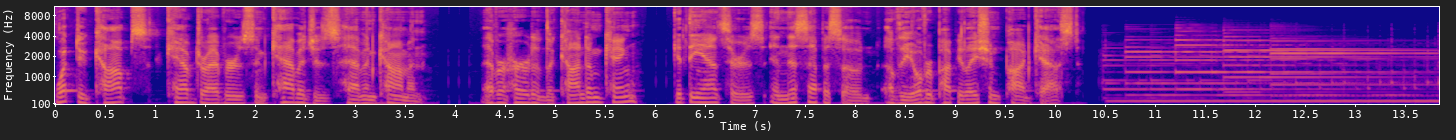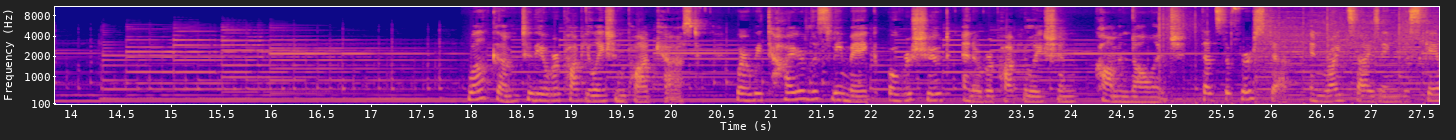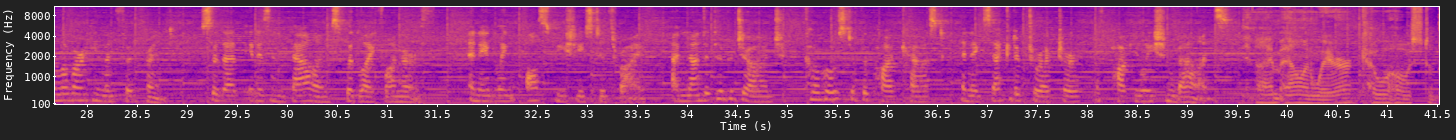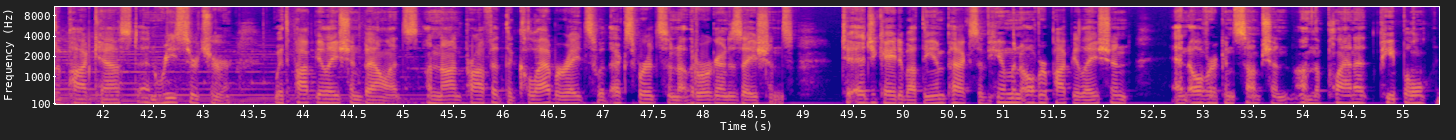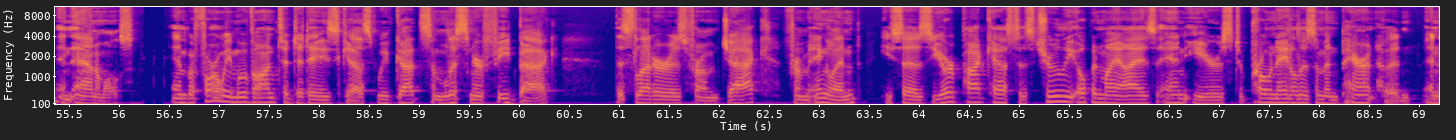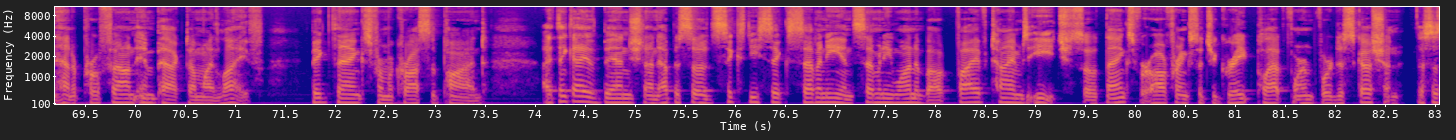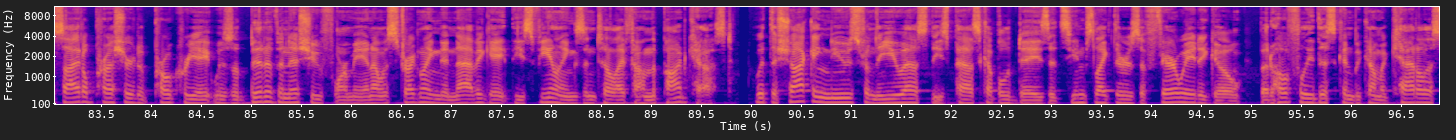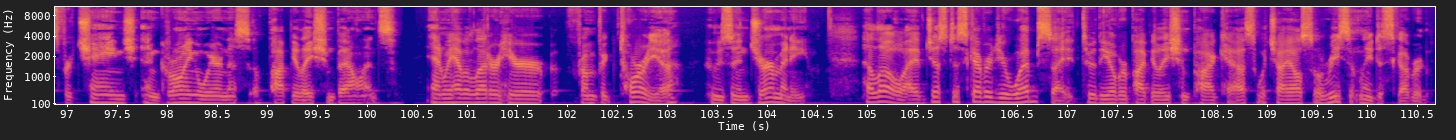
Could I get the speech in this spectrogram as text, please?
What do cops, cab drivers, and cabbages have in common? Ever heard of the Condom King? Get the answers in this episode of the Overpopulation Podcast. Welcome to the Overpopulation Podcast, where we tirelessly make overshoot and overpopulation common knowledge. That's the first step in right sizing the scale of our human footprint so that it is in balance with life on Earth, enabling all species to thrive. I'm Nandita Bajaj, co host of the podcast and executive director of Population Balance. And I'm Alan Ware, co host of the podcast and researcher with Population Balance, a nonprofit that collaborates with experts and other organizations to educate about the impacts of human overpopulation and overconsumption on the planet, people, and animals. And before we move on to today's guest, we've got some listener feedback. This letter is from Jack from England. He says, Your podcast has truly opened my eyes and ears to pronatalism and parenthood and had a profound impact on my life. Big thanks from across the pond. I think I have binged on episodes 66, 70, and 71 about five times each, so thanks for offering such a great platform for discussion. The societal pressure to procreate was a bit of an issue for me, and I was struggling to navigate these feelings until I found the podcast. With the shocking news from the US these past couple of days, it seems like there is a fair way to go, but hopefully this can become a catalyst for change and growing awareness of population balance. And we have a letter here from Victoria, who's in Germany. Hello, I have just discovered your website through the Overpopulation podcast, which I also recently discovered.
